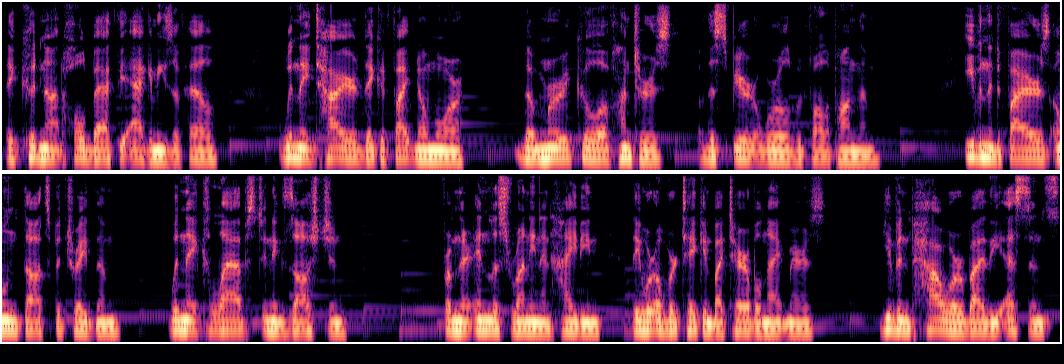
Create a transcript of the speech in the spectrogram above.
they could not hold back the agonies of hell. When they tired, they could fight no more. The miracle of hunters of the spirit world would fall upon them. Even the Defier's own thoughts betrayed them. When they collapsed in exhaustion from their endless running and hiding, they were overtaken by terrible nightmares. Given power by the essence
